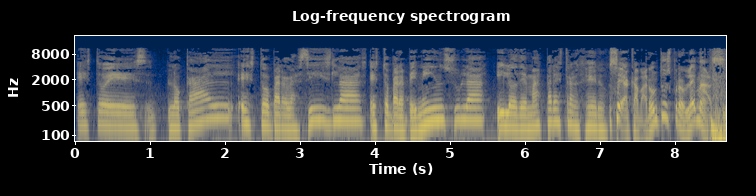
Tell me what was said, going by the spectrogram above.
Esto es local, esto para las islas, esto para península y lo demás para extranjeros. Se acabaron tus problemas.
